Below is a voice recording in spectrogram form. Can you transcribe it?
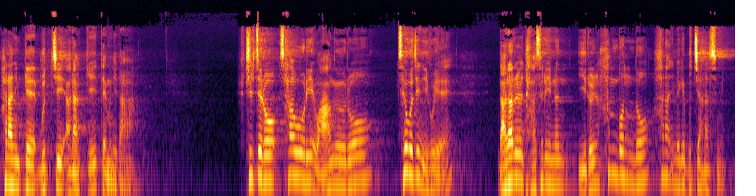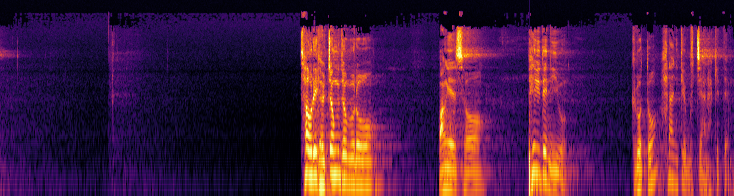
하나님께 묻지 않았기 때문이다. 실제로 사울이 왕으로 세워진 이후에 나라를 다스리는 일을 한 번도 하나님에게 묻지 않았습니다. 사울이 결정적으로 왕에서 폐위된 이유, 그것도 하나님께 묻지 않았기 때문에.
